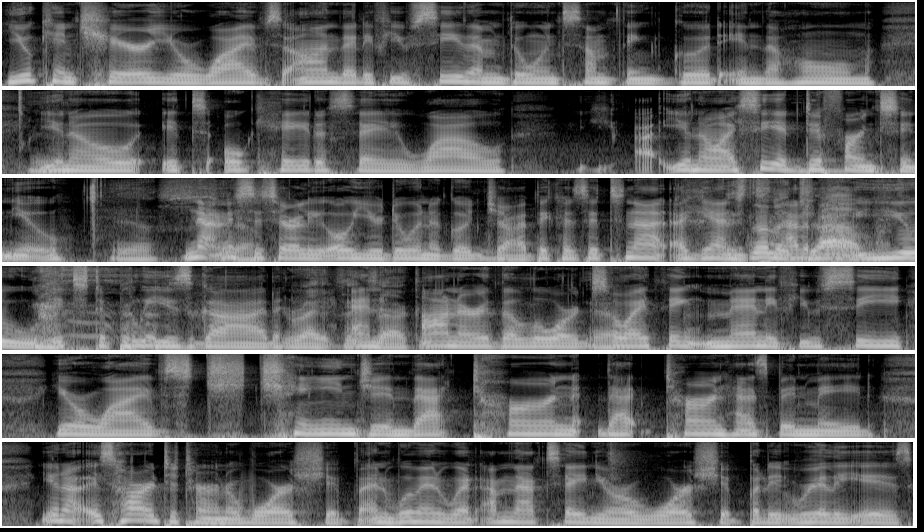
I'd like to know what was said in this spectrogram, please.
you can cheer your wives on that if you see them doing something good in the home, you know, it's okay to say, wow, you know, I see a difference in you. yes Not yeah. necessarily, oh, you're doing a good job, because it's not, again, It's it's, not not, about you. It's to please God right and exactly honor the Lord. So I think men, if you see your wives ch- in that turn, that turn has been made. You know, it's hard to turn a warship, and women. When I'm not saying you're a warship, but it really is.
